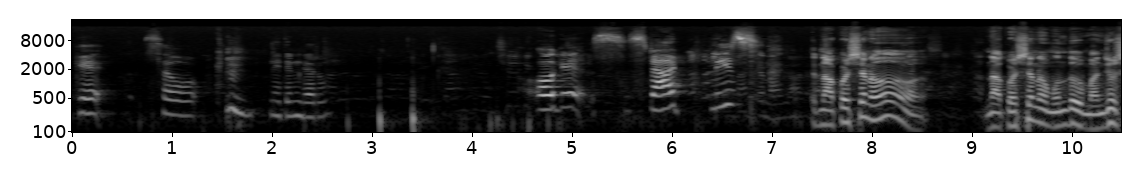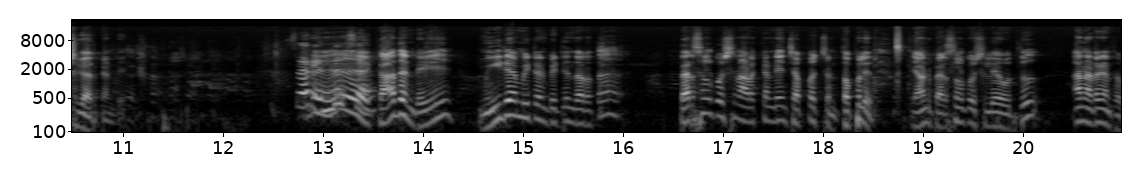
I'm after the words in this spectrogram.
ఓకే so Nitin garu. Okay start please. నా క్వశ్చన్ నా క్వశ్చన్ ముందు మంజుష్ గారికి అండి సార్ కాదండి మీడియా మీట్ అని పెట్టిన తర్వాత పర్సనల్ క్వశ్చన్ అడగండి అని చెప్పొచ్చండి తప్పులేదు. ఏమంటే పర్సనల్ క్వశ్చన్ లేవద్దు అని అడగండి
